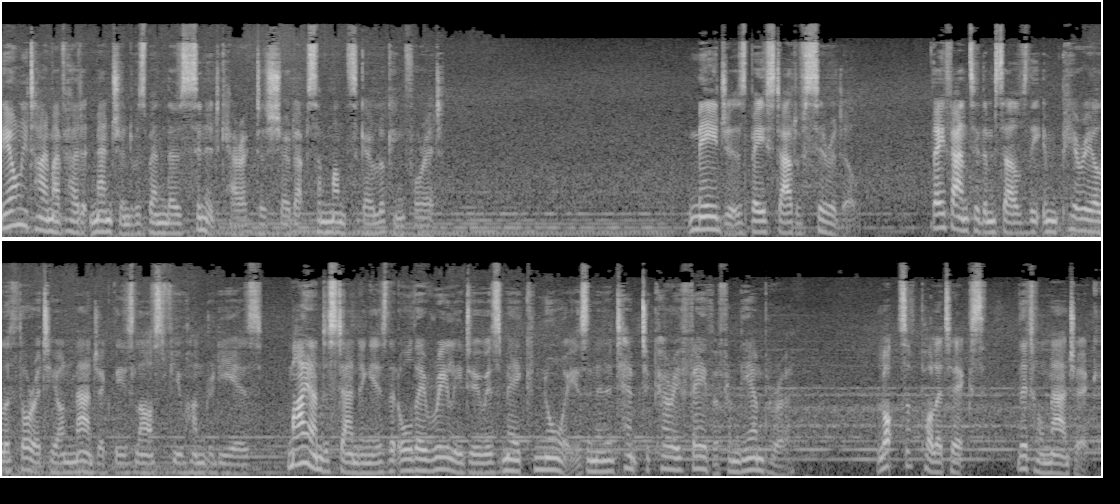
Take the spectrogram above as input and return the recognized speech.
The only time I've heard it mentioned was when those Synod characters showed up some months ago looking for it. Mages based out of Cyrodiil. They fancy themselves the imperial authority on magic these last few hundred years. My understanding is that all they really do is make noise in an attempt to curry favor from the Emperor. Lots of politics, little magic.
